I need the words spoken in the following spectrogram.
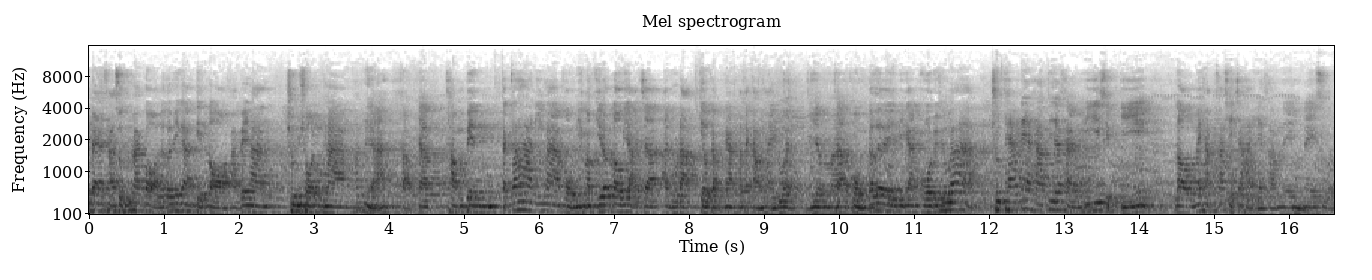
แบรนด์สาธารณสุขขึ้นมาก่อน แล้วก็มีการติดต่อครับไปทางชุมชนทางภาคเหนือครับ ครับทำเป็นตะกร้านี้มาผมมีความคิดว่าเราอยากจะอนุรักษ์เกี่ยวกับงานหัตถกรรมไทยด้วย เยี่ยมมาคกรับผมก็เลยมีการโพสต์ไว้ที่ว่าชุดแพ็คเนี่ยครับที่จะขายวันที่ 20 นี้ เราไม่หักค่าใช้จ่ายเลยครับในอืมในส่วน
